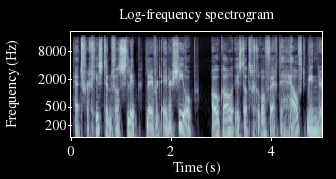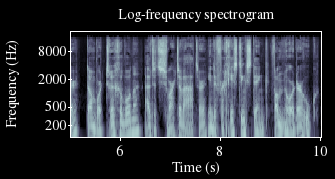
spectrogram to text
Het vergisten van slip levert energie op, ook al is dat grofweg de helft minder dan wordt teruggewonnen uit het zwarte water in de vergistingstank van Noorderhoek.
